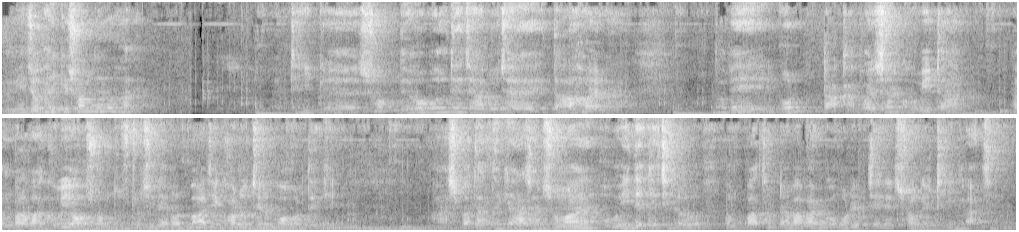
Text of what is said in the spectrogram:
মেজ ভাইকে সন্দেহ হয়? ঠিক সন্দেহ বলতে যা বোঝায় তা হয় না। তবে তবে ওর টাকা পয়সার খুবই টান বাবা খুবই অসন্তুষ্ট ছিলেন ওর বাজে খরচের বহর দেখে। হাসপাতাল থেকে আসার সময় ওই দেখেছিল, পাথরটা বাবার কোমরের চেনের সঙ্গে ঠিক আছে।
